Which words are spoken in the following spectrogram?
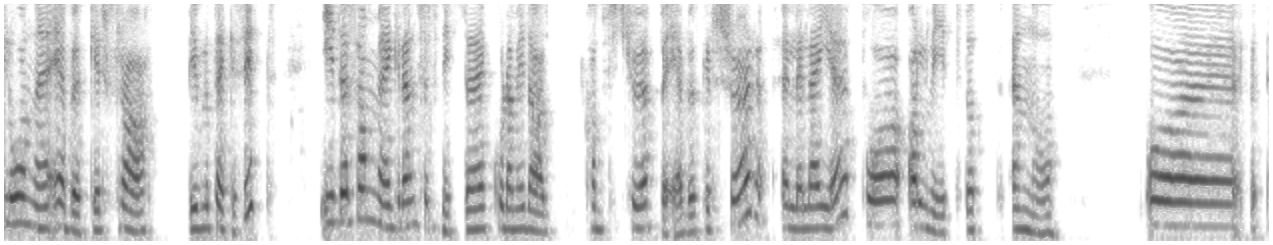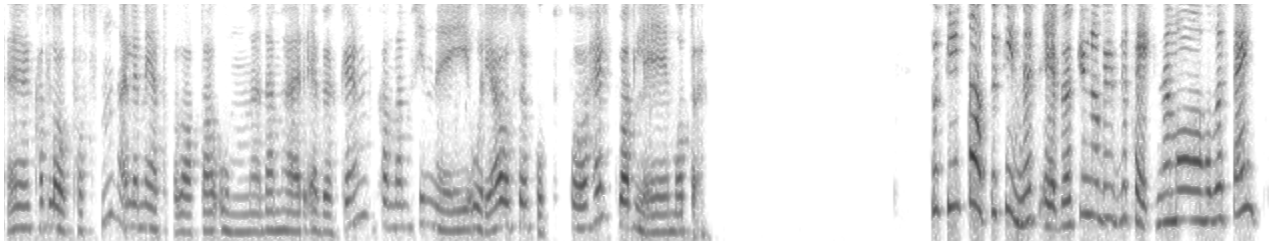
låne e-bøker fra biblioteket sitt i det samme grensesnittet hvor de i dag kan kjøpe e-bøker sjøl eller leie på alvit.no. Og eh, katalogposten, eller metadata om de her e-bøkene, kan de finne i Oria og søke opp på helt vanlig måte. Så fint da at det finnes e-bøker når bibliotekene må holde stengt.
